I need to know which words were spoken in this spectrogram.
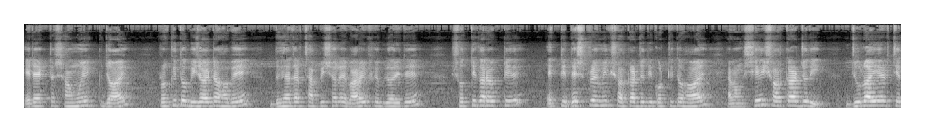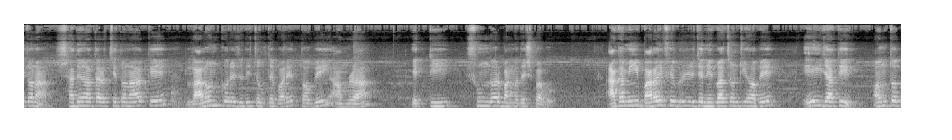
এটা একটা সাময়িক জয়। প্রকৃত বিজয়টা হবে দু হাজার ছাব্বিশ সালের বারোই ফেব্রুয়ারিতে। সত্যিকার একটি একটি দেশপ্রেমিক সরকার যদি গঠিত হয় এবং সেই সরকার যদি জুলাইয়ের চেতনা, স্বাধীনতার চেতনাকে লালন করে যদি চলতে পারে, তবেই আমরা একটি সুন্দর বাংলাদেশ পাব। আগামী বারোই ফেব্রুয়ারির যে নির্বাচনটি হবে, এই জাতির অন্তত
